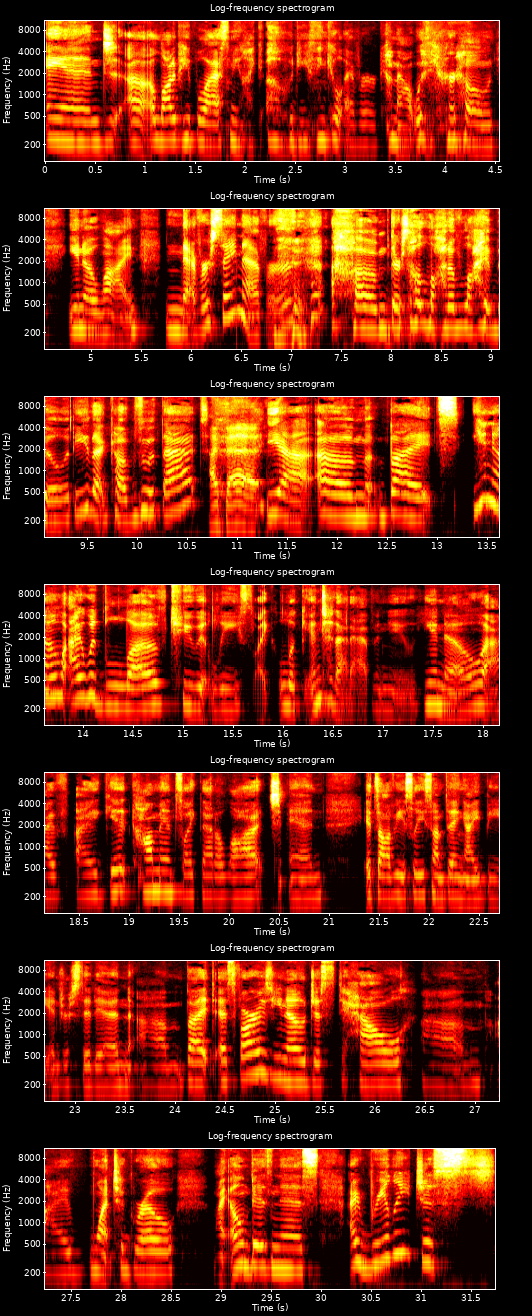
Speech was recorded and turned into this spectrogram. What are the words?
and uh, a lot of people ask me, like, oh, do you think you'll ever come out with your own, you know, line? Never say never. um, there's a lot of liability that comes with that. I bet. Yeah. Um, but, you know, I would love to at least like look into that avenue. You know, I've, I get comments like that a lot and it's obviously something I'd be interested in. Um, but as far as, you know, just how um, I want to grow my own business. I really just,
